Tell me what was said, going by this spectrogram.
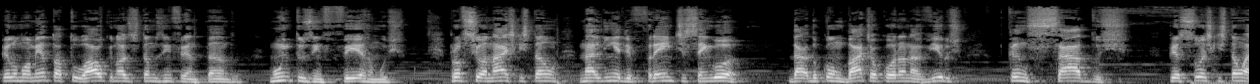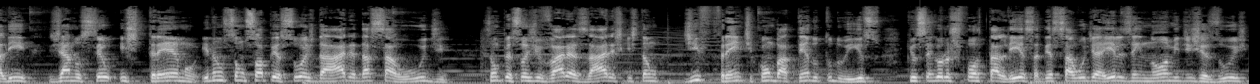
pelo momento atual que nós estamos enfrentando muitos enfermos, profissionais que estão na linha de frente, Senhor, da, do combate ao coronavírus, cansados, pessoas que estão ali já no seu extremo, e não são só pessoas da área da saúde, são pessoas de várias áreas que estão de frente combatendo tudo isso. Que o Senhor os fortaleça, dê saúde a eles em nome de Jesus,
